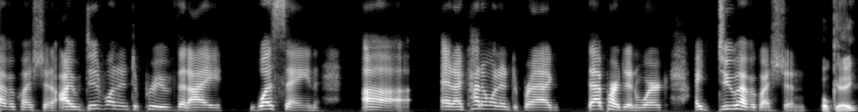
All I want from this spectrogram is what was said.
have a question. I did wanted to prove that I was sane, uh, and I kind of wanted to brag. That part didn't work. I do have a question. Okay,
